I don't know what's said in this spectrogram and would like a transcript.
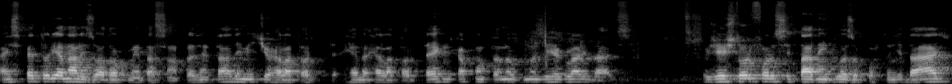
A inspetoria analisou a documentação apresentada e emitiu relatório, relatório técnico apontando algumas irregularidades. Os gestores foram citados em duas oportunidades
